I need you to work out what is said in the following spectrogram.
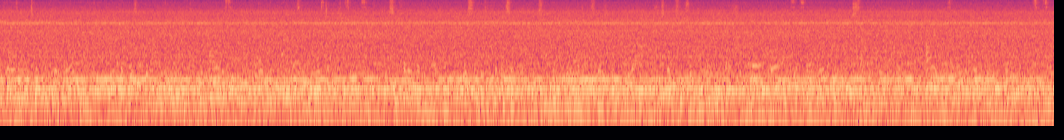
If there is a need to evacuate the aircraft, read the personal belongings manual and follow the seatbelt guidelines announced in most emergency exits. S'il fallait évacuer l'avion, laissez vos effets personnels, suivez le décollage du siège de couloir jusqu'à l'issue de secours la plus proche. There are four exits located on each side of the aircraft. All of these are indicated in the main exit sign.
